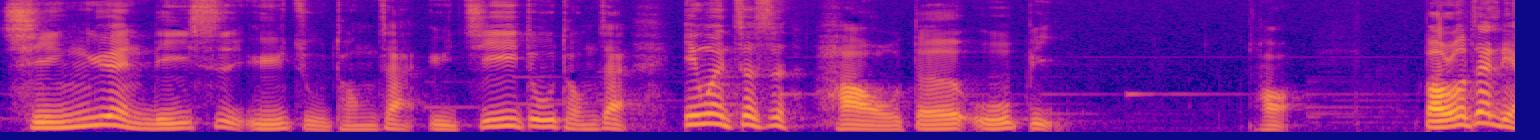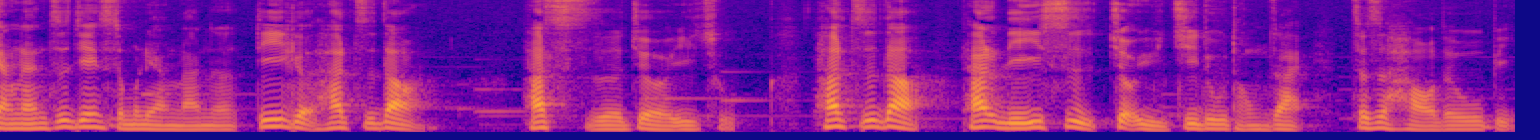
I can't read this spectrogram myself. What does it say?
情愿离世与主同在，与基督同在，因为这是好得无比。保罗在两难之间，什么两难呢？第一个，他知道他死了就有益处；他知道他离世就与基督同在，这是好的无比。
